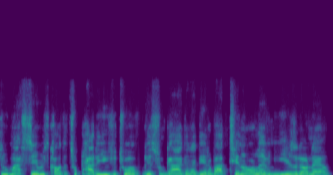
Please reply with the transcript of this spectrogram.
through my series called the How to Use Your 12 Gifts from God that I did about 10 or 11 years ago now.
